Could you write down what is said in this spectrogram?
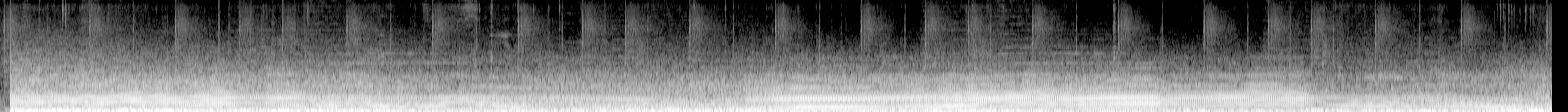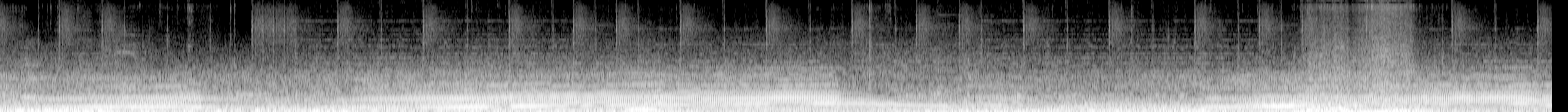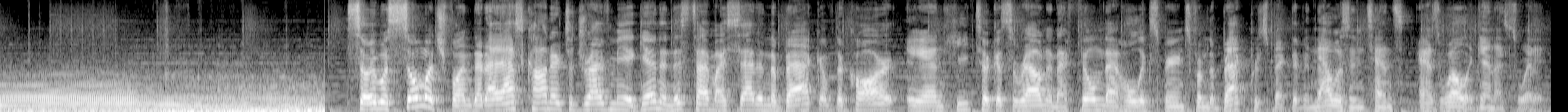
So it was so much fun that I asked Connor to drive me again, and this time I sat in the back of the car and he took us around, and I filmed that whole experience from the back perspective, and that was intense as well. Again, I sweated.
